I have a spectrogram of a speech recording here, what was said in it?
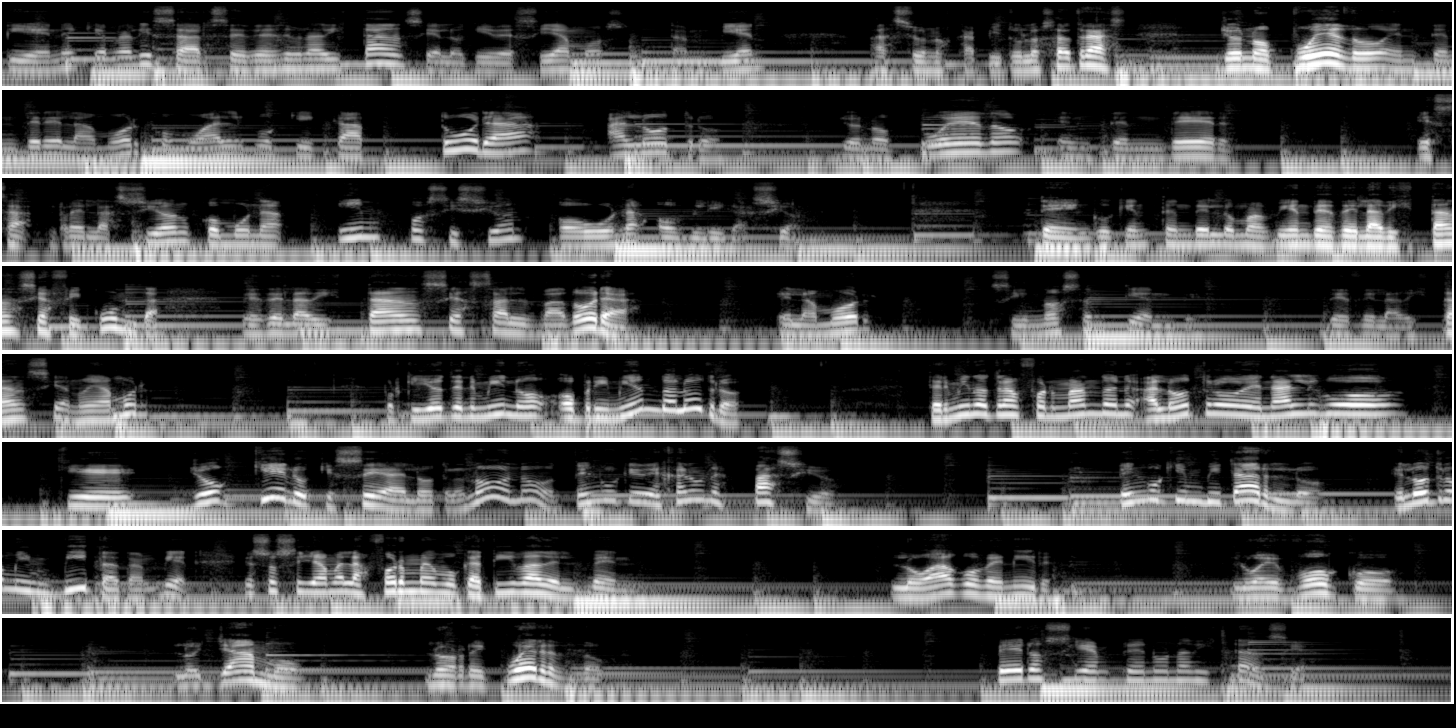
tiene que realizarse desde una distancia, lo que decíamos también hace unos capítulos atrás. Yo no puedo entender el amor como algo que captura al otro. Yo no puedo entender esa relación como una imposición o una obligación. Tengo que entenderlo más bien desde la distancia fecunda, desde la distancia salvadora. El amor, si no se entiende desde la distancia, no es amor. Porque yo termino oprimiendo al otro. Termino transformando al otro en algo que yo quiero que sea el otro. No, no, tengo que dejar un espacio. Tengo que invitarlo. El otro me invita también. Eso se llama la forma evocativa del ven. Lo hago venir. Lo evoco. Lo llamo. Lo recuerdo. Pero siempre en una distancia.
